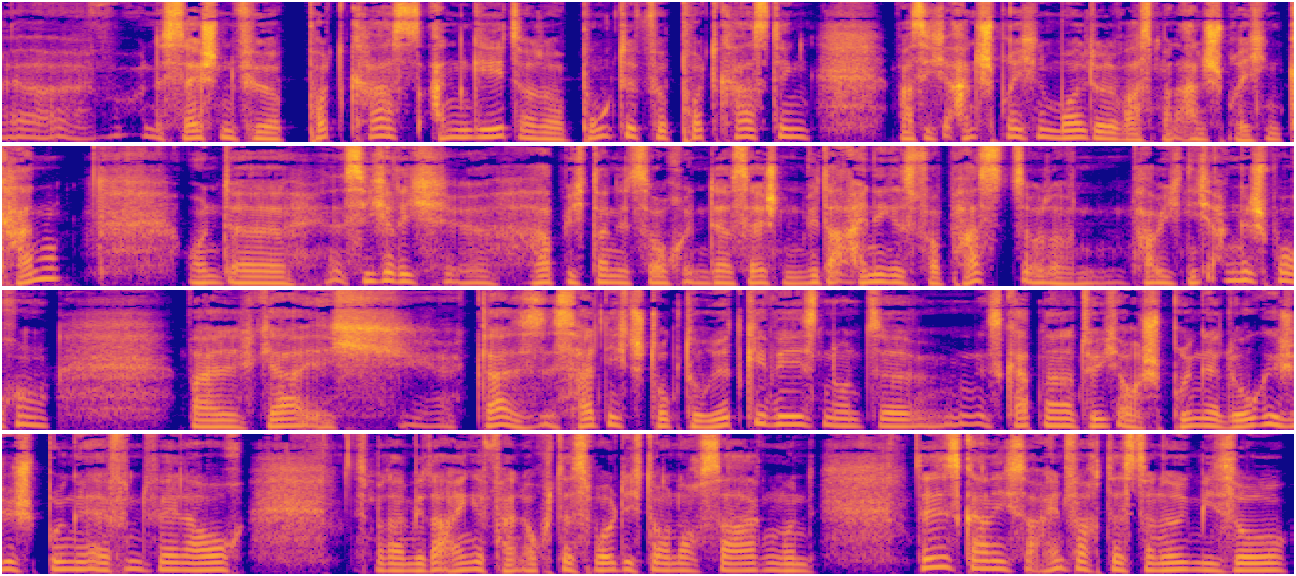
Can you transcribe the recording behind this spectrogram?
eine Session für Podcasts angeht oder Punkte für Podcasting, was ich ansprechen wollte oder was man ansprechen kann. Und äh, sicherlich äh, habe ich dann jetzt auch in der Session wieder einiges verpasst oder habe ich nicht angesprochen, weil ja, ich, klar, es ist halt nicht strukturiert gewesen und äh, es gab dann natürlich auch Sprünge, logische Sprünge eventuell auch, ist mir dann wieder eingefallen, auch das wollte ich doch noch sagen und das ist gar nicht so einfach, das dann irgendwie so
